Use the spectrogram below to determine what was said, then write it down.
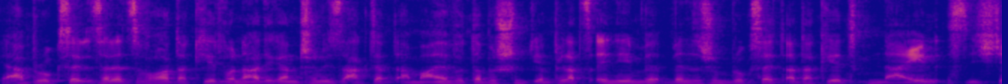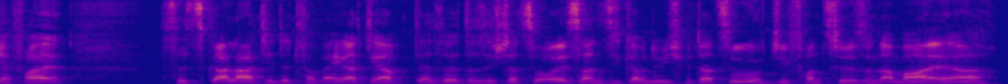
Ja, Brookside ist ja letzte Woche attackiert worden, da hatte ich ganz schon gesagt, Amal wird da bestimmt ihren Platz einnehmen, wenn sie schon Brookside attackiert. Nein, ist nicht der Fall. Sid hat hier das verweigert ja, der sollte sich dazu äußern, sie kam nämlich mit dazu, die Französin Amal, ja,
